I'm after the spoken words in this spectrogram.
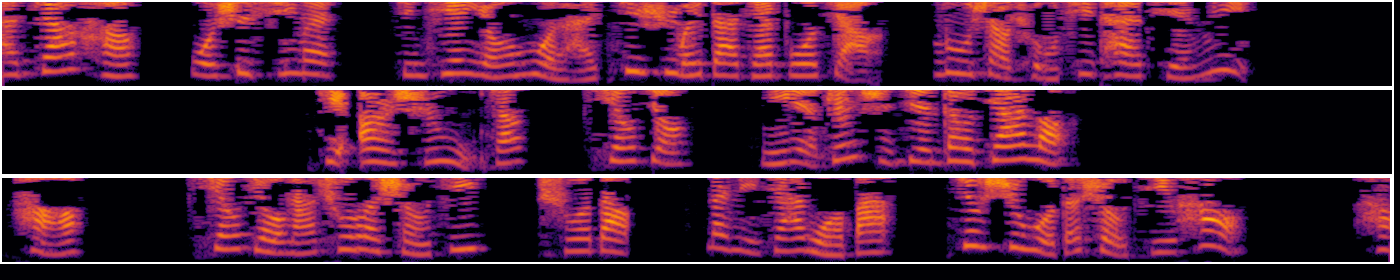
大家好，我是西妹，今天由我来继续为大家播讲《路上宠妻太甜蜜》第二十五章。萧九，你也真是贱到家了。好，萧九拿出了手机，说道：“那你加我吧，就是我的手机号。”好，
